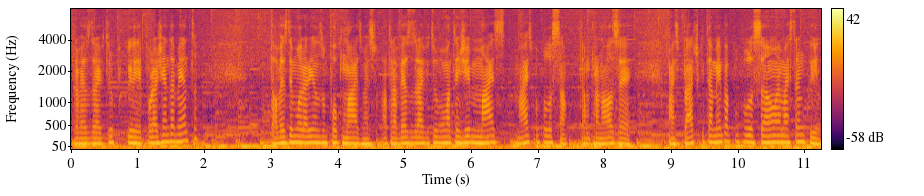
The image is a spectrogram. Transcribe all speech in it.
através do drive-thru, porque por agendamento talvez demoraríamos um pouco mais, mas através do drive-thru vamos atingir mais, mais população. Então para nós é mais prático e também para a população é mais tranquilo.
